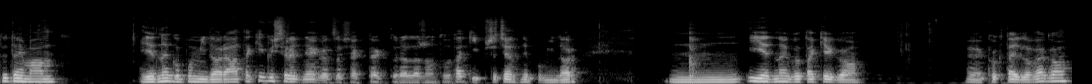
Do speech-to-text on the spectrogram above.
tutaj mam jednego pomidora, takiego średniego, coś jak te, które leżą tu, taki przeciętny pomidor. Mm, I jednego takiego e, koktajlowego.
